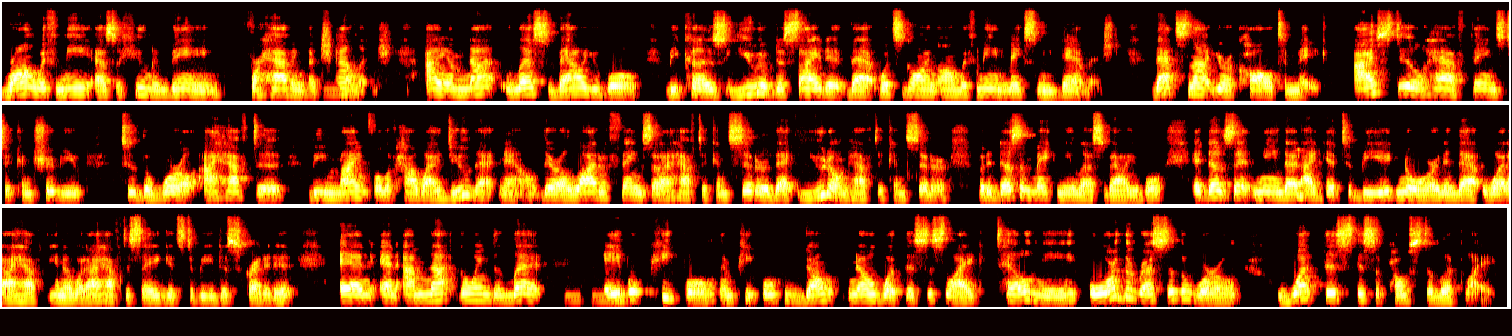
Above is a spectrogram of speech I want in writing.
wrong with me as a human being for having a mm-hmm. challenge. I am not less valuable because you have decided that what's going on with me makes me damaged. That's not your call to make. I still have things to contribute to the world. I have to be mindful of how I do that now. There are a lot of things that I have to consider that you don't have to consider, but it doesn't make me less valuable. It doesn't mean that I get to be ignored and that what I have, you know, what I have to say gets to be discredited. And and I'm not going to let Mm-hmm. able people and people who don't know what this is like tell me or the rest of the world what this is supposed to look like.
